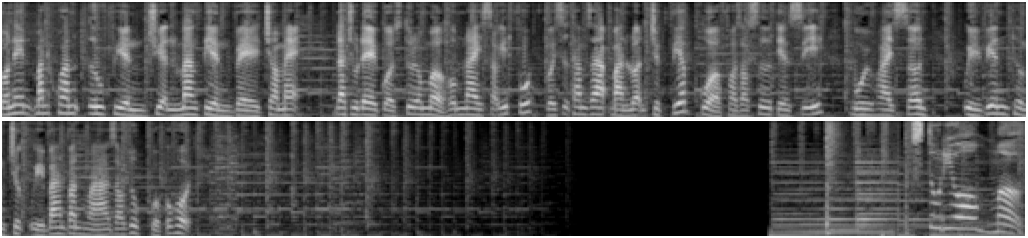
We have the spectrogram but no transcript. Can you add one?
có nên băn khoăn ưu phiền chuyện mang tiền về cho mẹ là chủ đề của Studio Mở hôm nay sau ít phút với sự tham gia bàn luận trực tiếp của Phó Giáo sư Tiến sĩ Bùi Hoài Sơn, Ủy viên Thường trực Ủy ban Văn hóa Giáo dục của Quốc hội. Studio Mở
